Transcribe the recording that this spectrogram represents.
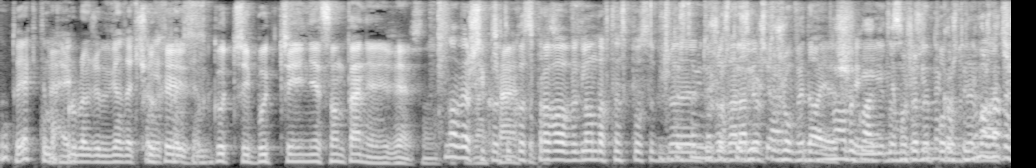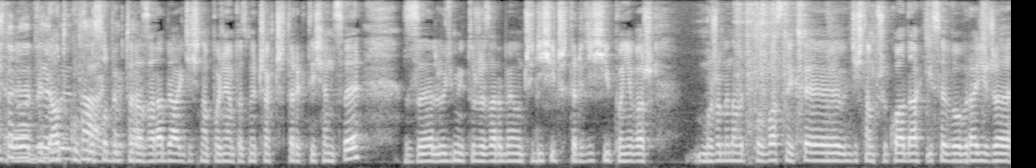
no to jaki ty masz Ej, problem, żeby wiązać koniec końcem? z Gucci, Bucci nie są tanie, wiesz. No wiesz, tylko, tylko sprawa wygląda w ten sposób, że dużo zarabiasz, życia. dużo wydajesz No, dokładnie, i to nie możemy koszty. Nie można porównywać też tego e, wydatków tak, osoby, tak, która tak. zarabia gdzieś na poziomie powiedzmy 3-4 tysięcy z ludźmi, którzy zarabiają 30-40, ponieważ możemy nawet po własnych e, gdzieś tam przykładach i sobie wyobrazić, że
